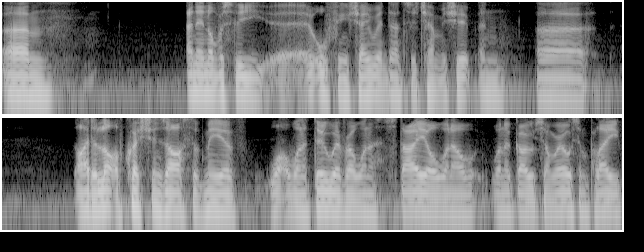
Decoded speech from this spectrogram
Um, and then obviously uh, all things changed. Went down to the championship, and uh, I had a lot of questions asked of me of what I want to do, whether I want to stay or when I want to go somewhere else and play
